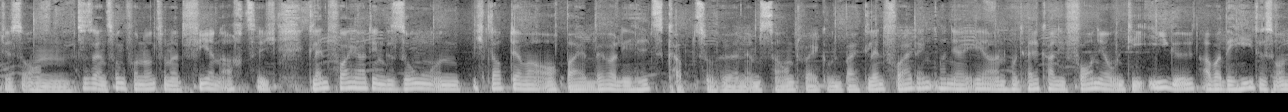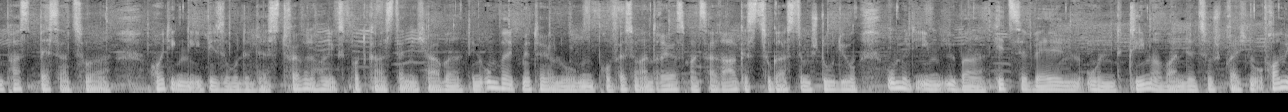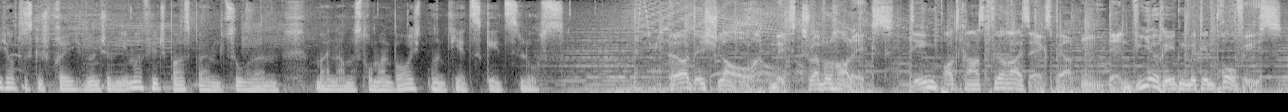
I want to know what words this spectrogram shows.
Heat is On. Das ist ein Song von 1984. Glenn Foy hat ihn gesungen und ich glaube, der war auch bei Beverly Hills Cup zu hören im Soundtrack. Und bei Glenn Foy denkt man ja eher an Hotel California und die Eagles, aber The Heat is On passt besser zur heutigen Episode des Travelholics Podcast, denn ich habe den Umweltmeteorologen Professor Andreas Mazarakis zu Gast im Studio, um mit ihm über Hitzewellen und Klimawandel zu sprechen. Ich freue mich auf das Gespräch, wünsche wie immer viel Spaß beim Zuhören. Mein Name ist Roman Borch und jetzt geht's los. Hör dich schlau mit Travelholics, dem Podcast für Reiseexperten, denn wir reden mit den Profis.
